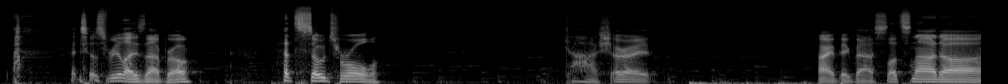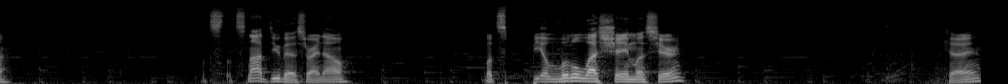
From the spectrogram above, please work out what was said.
I just realized that, bro. That's so troll. Gosh, all right. All right, Big Bass. Let's not uh Let's let's not do this right now. Let's be a little less shameless here. Okay.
